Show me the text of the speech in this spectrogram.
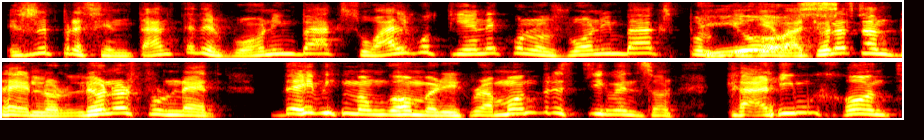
es representante de running backs o algo tiene con los running backs porque Dios. lleva Jonathan Taylor, Leonard Fournette, David Montgomery, Ramondre Stevenson, Karim Hunt,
